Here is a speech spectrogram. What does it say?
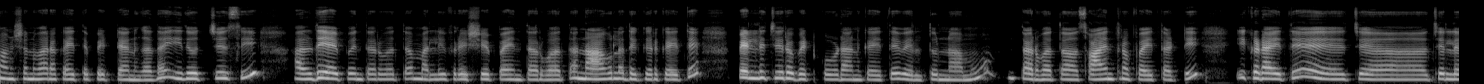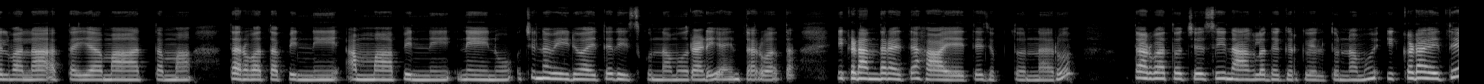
ఫంక్షన్ వరకు అయితే పెట్టాను కదా. ఇది వచ్చేసి హల్దీ అయిపోయిన తర్వాత మళ్ళీ ఫ్రెష్ అప్ అయిన తర్వాత నాగుల దగ్గరికి అయితే పెళ్ళి చీర పెట్టుకోవడానికి అయితే వెళ్తున్నాము. తర్వాత సాయంత్రం ఫైవ్ థర్టీ ఇక్కడ అయితే చె చెల్లెల వాళ్ళ అత్తయ్య మా అత్తమ్మ తర్వాత పిన్ని అమ్మ పిన్ని నేను చిన్న వీడియో అయితే తీసుకున్నాము. రెడీ అయిన తర్వాత ఇక్కడ అందరూ అయితే హాయ్ అయితే చెప్తున్నారు. తర్వాత వచ్చేసి నాగుల దగ్గరికి వెళ్తున్నాము. ఇక్కడ అయితే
